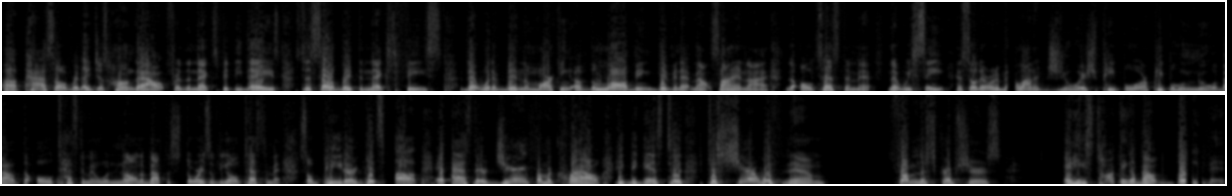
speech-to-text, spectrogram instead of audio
uh, Passover. They just hung out for the next 50 days to celebrate the next feast that would have been the marking of the law being given at Mount Sinai, the Old Testament that we see. And so there would have been a lot of Jewish people or people who knew about the Old Testament, were known about the stories of the Old Testament. So Peter gets up and as they're jeering from a crowd, he begins to, to share with them from the scriptures, and he's talking about David.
